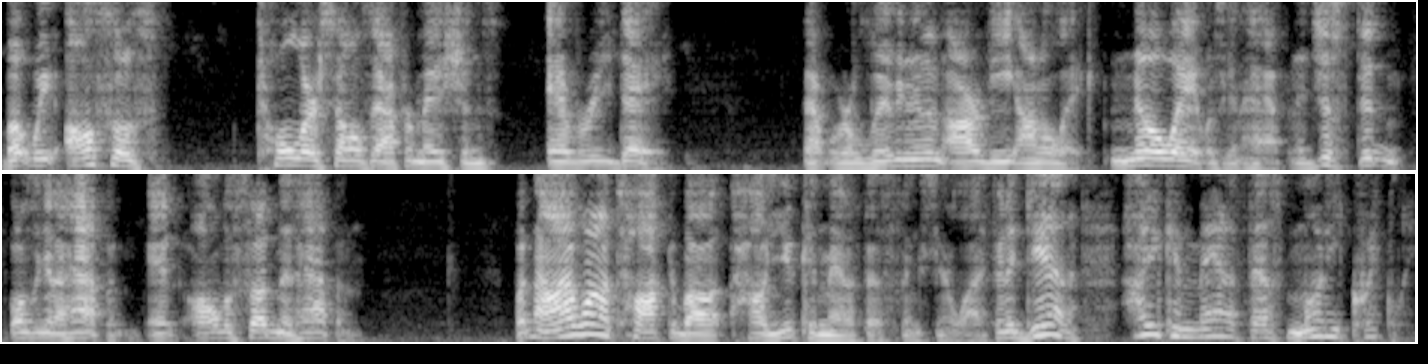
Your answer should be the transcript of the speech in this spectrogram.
But we also told ourselves affirmations every day that we're living in an RV on a lake. No way it was going to happen. It just didn't, wasn't going to happen. And all of a sudden it happened. But now I want to talk about how you can manifest things in your life. And again, how you can manifest money quickly.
